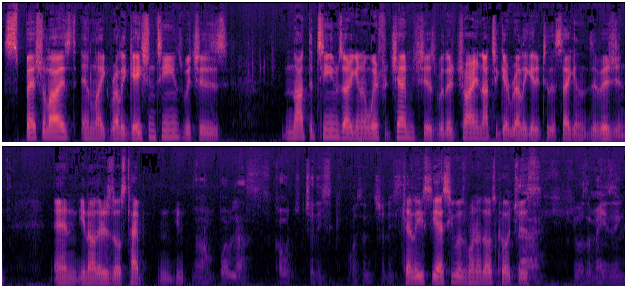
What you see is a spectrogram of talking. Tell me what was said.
specialized in like relegation teams, which is not the teams that are gonna win for championships, but they're trying not to get relegated to the second division. And you know, there's those type. um, Puebla's coach Chelis wasn't Chelis. Chelis, yes, he was one of those coaches. Yeah, he was amazing.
